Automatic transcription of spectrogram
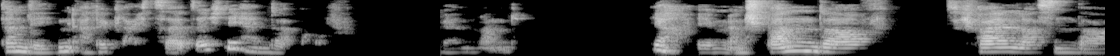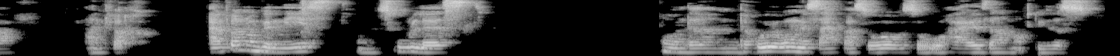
dann legen alle gleichzeitig die Hände auf, wenn man ja eben entspannen darf, sich fallen lassen darf, einfach einfach nur genießt und zulässt. Und ähm, Berührung ist einfach so so heilsam, auch dieses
